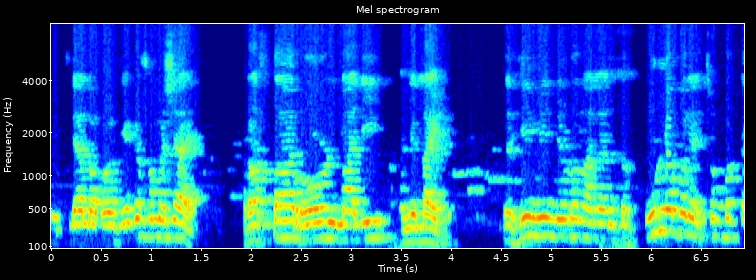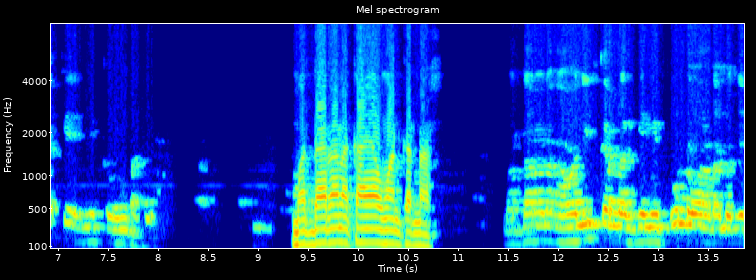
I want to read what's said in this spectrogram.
इथल्या लोकांची एक समस्या आहे. रस्ता रोड नाली आणि लाइट. तर ही मी निवडून आल्यानंतर पूर्णपणे शंभर टक्के मी करून टाकले. मतदारांना काय आव्हान करणार? मतदारांना आवाहनित करणार की मी पूर्ण वार्डामध्ये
